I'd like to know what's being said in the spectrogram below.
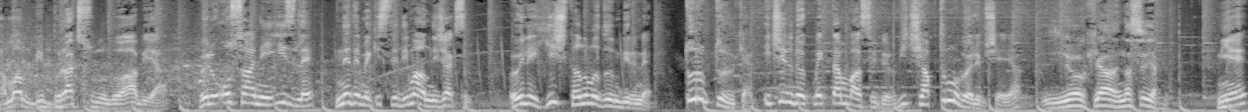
tamam bir bırak sululuğu abi ya. Böyle o sahneyi izle ne demek istediğimi anlayacaksın. Öyle hiç tanımadığın birine durup dururken içini dökmekten bahsediyorum. Hiç yaptın mı böyle bir şey ya? Yok ya nasıl yapayım? Niye?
